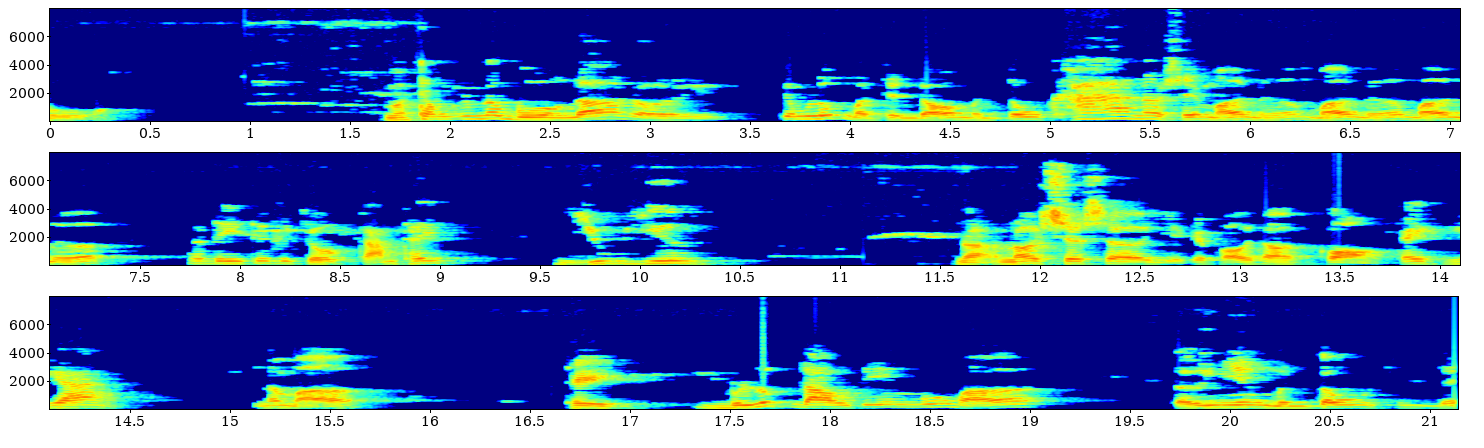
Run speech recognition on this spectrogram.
buồn. Mà trong nó buồn đó rồi, trong lúc mà trình độ mình tu khá, nó sẽ mở nữa mở nữa mở nữa. Nó đi tới cái chỗ cảm thấy du dương đó, nói sơ sơ về cái phổi thôi. Còn cái gan nó mở. Thì lúc đầu tiên muốn mở tự nhiên mình tu để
